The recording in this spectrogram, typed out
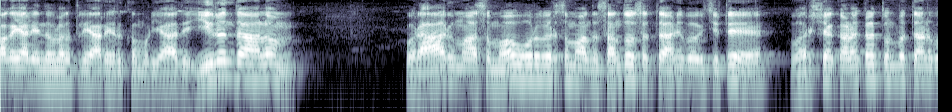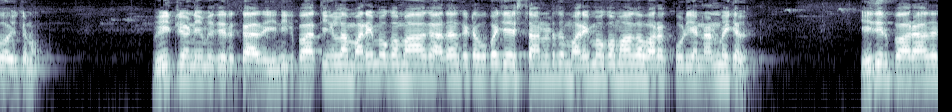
பகையாளி இந்த உலகத்தில் யாரும் இருக்க முடியாது. இருந்தாலும் ஒரு ஆறு மாதமோ ஒரு வருஷமோ அந்த சந்தோஷத்தை அனுபவிச்சுட்டு வருஷ கணக்கில் துன்பத்தை அனுபவிக்கணும். வீட்லேயும் நிம்மதி இருக்காது. இன்றைக்கி பார்த்தீங்களா மறைமுகமாக அதாவது கிட்ட உபஜயஸ்தானது மறைமுகமாக வரக்கூடிய நன்மைகள். எதிர்பாராத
